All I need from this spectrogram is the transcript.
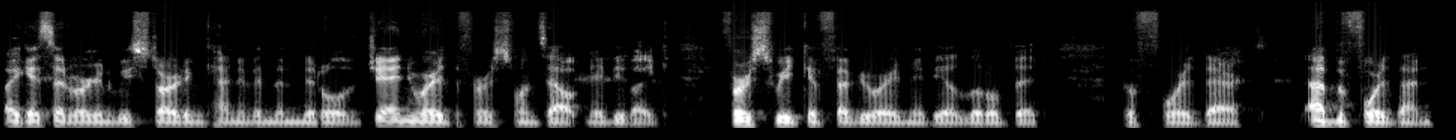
like I said, we're going to be starting kind of in the middle of January. The first one's out maybe like first week of February, maybe a little bit before there, uh, before then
